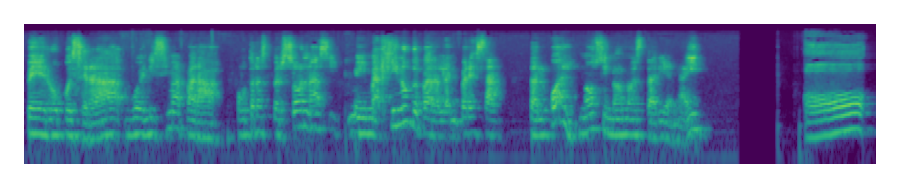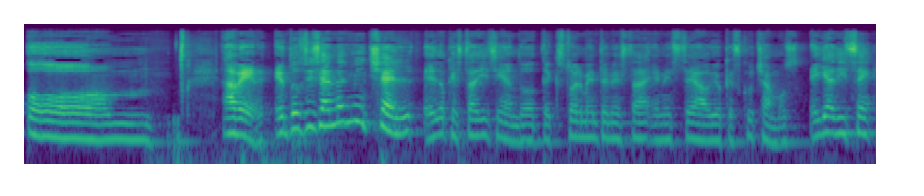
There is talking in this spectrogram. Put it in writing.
pero pues será buenísima para otras personas y me imagino que para la empresa tal cual, ¿no? Si no, no estarían ahí. O, o, mm, a ver, entonces dice Annette Michel, es lo que está diciendo textualmente en, esta, en este audio que escuchamos. Ella dice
